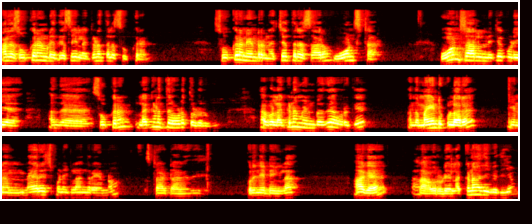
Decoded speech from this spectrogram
அந்த சுக்கிரனுடைய திசை லக்னத்தில் சுக்கரன். சுக்கரன் என்ற நட்சத்திர சாரம் ஓன் ஸ்டார். ஓன் ஸ்டாரில் நிற்கக்கூடிய அந்த சுக்கிரன் லக்னத்தோட தொடர்பு அப்போ லக்னம் என்பது அவருக்கு அந்த மைண்டுக்குள்ளார நீ நம்ம மேரேஜ் பண்ணிக்கலாங்கிற எண்ணம் ஸ்டார்ட் ஆகுது. புரிஞ்சிட்டிங்களா? ஆக அவருடைய லக்னாதிபதியும்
